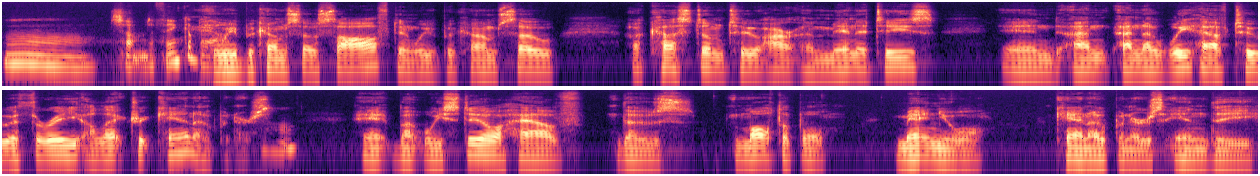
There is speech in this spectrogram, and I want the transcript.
Hmm, something to think about. We've become so soft and we've become so accustomed to our amenities. And I, I know we have two or three electric can openers, Mhm. and, but we still have those multiple manual can openers in the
